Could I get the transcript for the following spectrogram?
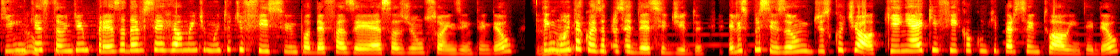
Que em não, questão de empresa deve ser realmente muito difícil em poder fazer essas junções, entendeu? Tem muita acho. coisa para ser decidida. Eles precisam discutir, ó, quem é que fica com que percentual, entendeu?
